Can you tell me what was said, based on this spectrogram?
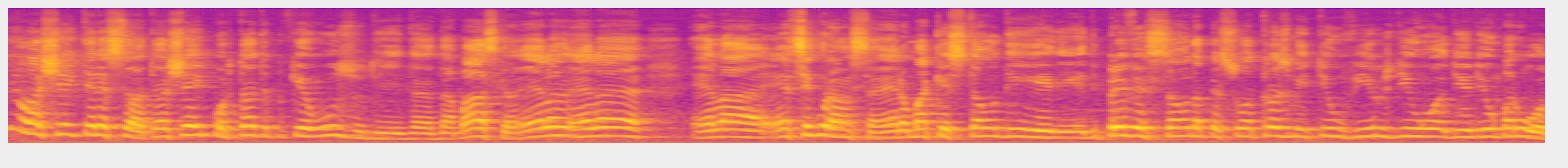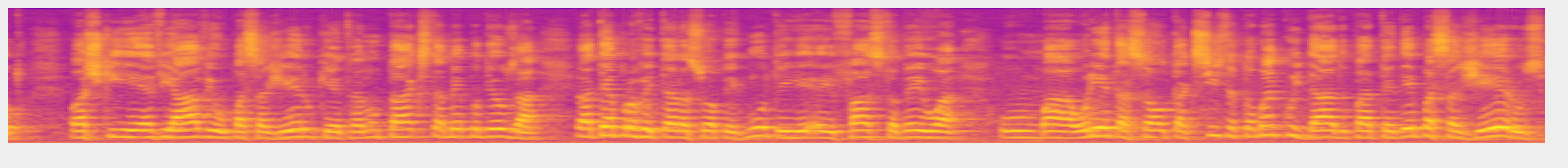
Eu achei interessante, eu achei importante porque o uso de, da, da máscara, ela, ela ela é segurança, era uma questão de, de, de, prevenção da pessoa transmitir o vírus de um, de, de um para o outro. Eu acho que é viável o passageiro que entra no táxi também poder usar. Eu até aproveitando a sua pergunta e, e faço também uma, uma orientação ao taxista, tomar cuidado para atender passageiros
